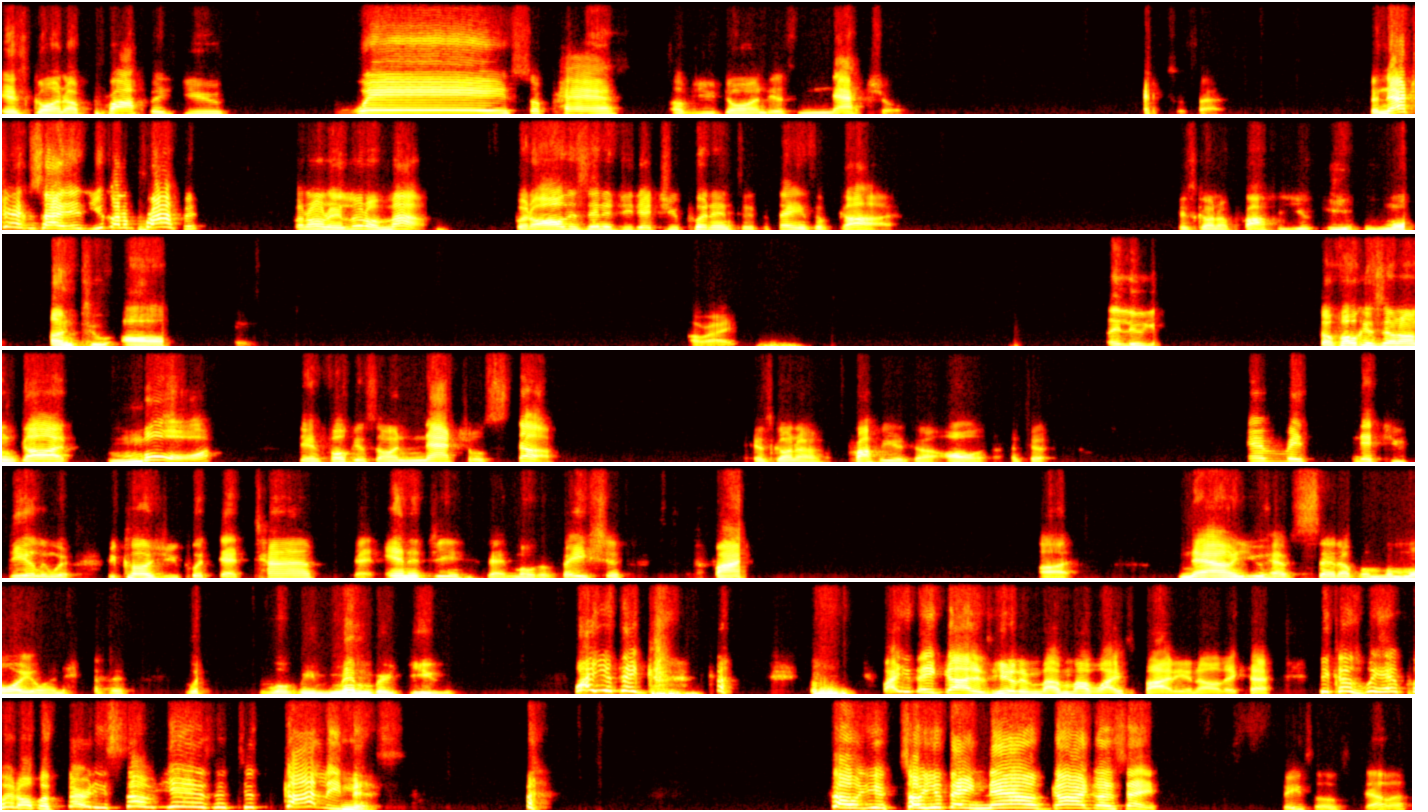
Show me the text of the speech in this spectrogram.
is going to profit you way surpass of you doing this natural exercise. The natural exercise, you're going to profit, but only a little amount. But all this energy that you put into the things of God is going to profit you even more unto all things. All right. Hallelujah. So focusing on God more than focus on natural stuff is going to profit you into all, into everything that you're dealing with because you put that time, that energy, that motivation find. Uh, now you have set up a memorial in heaven which will remember you. Why you think why you think God is healing my, my wife's body and all that kind? Because we have put over 30 some years into godliness. So you so you think now God gonna say, Cecil, Stella,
